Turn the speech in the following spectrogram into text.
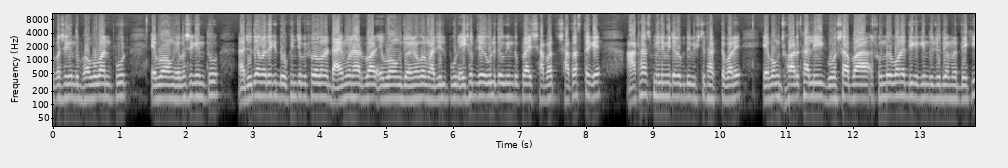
এপাশে কিন্তু ভগবানপুর এবং এপাশে কিন্তু যদি আমরা দেখি দক্ষিণ চব্বিশ পরগনা ডায়মন্ড হারবার এবং জয়নগর, মাজিলপুর, এইসব জায়গাগুলিতেও কিন্তু প্রায় সাতাশ থেকে আঠাশ মিলিমিটার অবধি বৃষ্টি থাকতে পারে এবং ঝড়খালি গোসা বা সুন্দরবনের দিকে কিন্তু যদি আমরা দেখি,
